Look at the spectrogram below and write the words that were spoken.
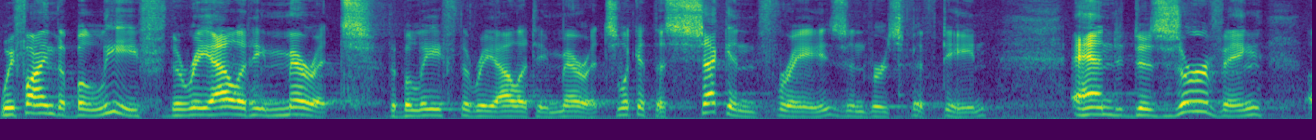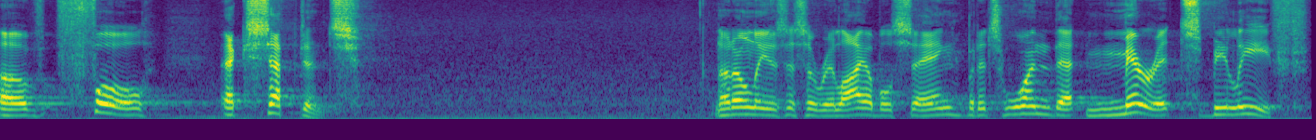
we find the belief the reality merits. The belief the reality merits. Look at the second phrase in verse 15 and deserving of full acceptance. Not only is this a reliable saying, but it's one that merits belief.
